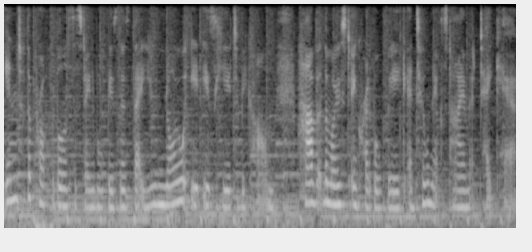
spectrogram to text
into the profitable and sustainable business that you know it is here to become. Have the most incredible week. Until next time, take care.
